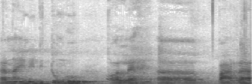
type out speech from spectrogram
karena ini ditunggu oleh uh, para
